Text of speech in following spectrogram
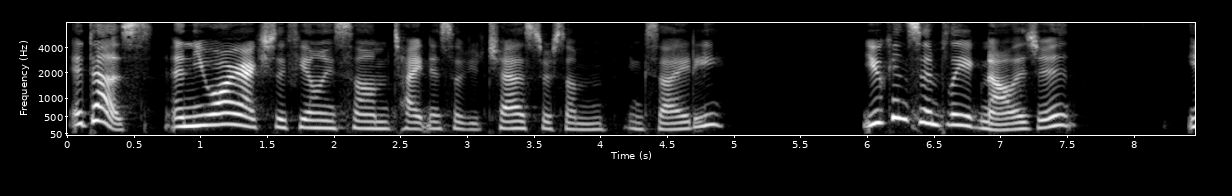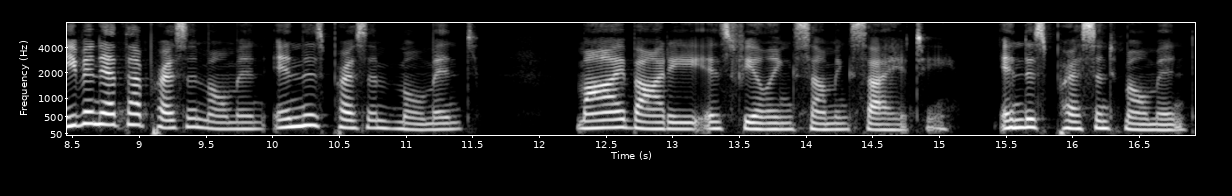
it does, and you are actually feeling some tightness of your chest or some anxiety. You can simply acknowledge it. Even at that present moment, in this present moment, my body is feeling some anxiety. In this present moment,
